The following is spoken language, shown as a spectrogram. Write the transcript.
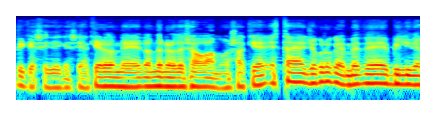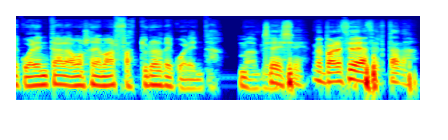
Di que sí, di que sí. Aquí es donde, donde nos desahogamos. Aquí esta yo creo que en vez de Billy de 40 la vamos a llamar facturas de 40. Más bien. Sí, sí, me parece acertada.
